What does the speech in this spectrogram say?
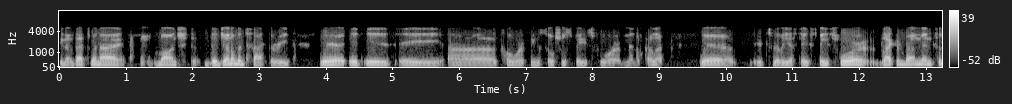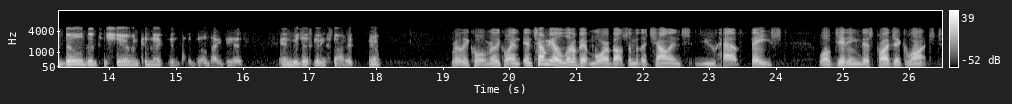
you know, that's when I launched the Gentleman's Factory, where it is a uh, co-working social space for men of color, where really a safe space for black and brown men to build and to share and connect and to build ideas. And we're just getting started, you know? Really cool, really cool. And and tell me a little bit more about some of the challenge you have faced while getting this project launched.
